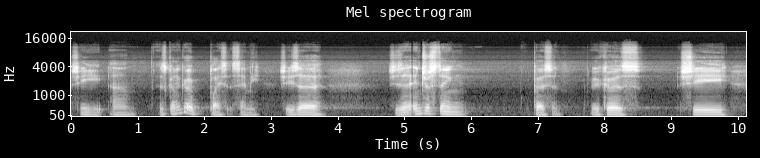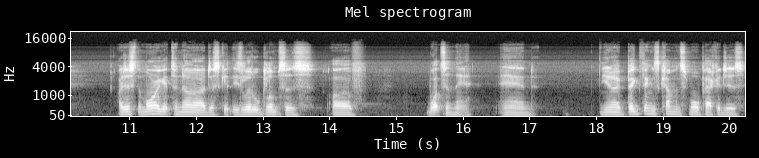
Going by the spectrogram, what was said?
She um, is going to go places, Sammy. She's a she's an interesting person. Because she I just the more I get to know her, I just get these little glimpses of what's in there. And you know, big things come in small packages.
